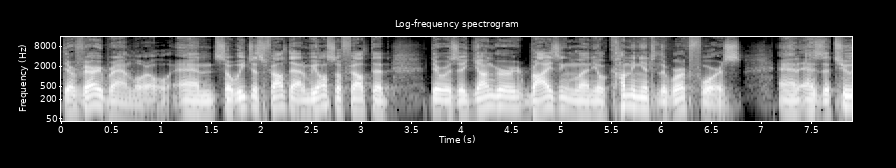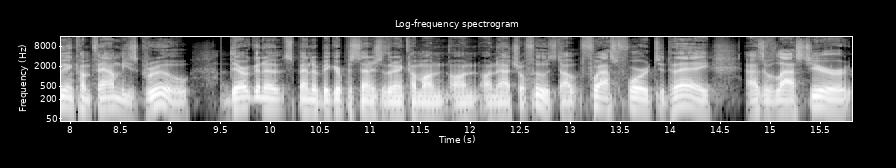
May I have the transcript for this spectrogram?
they're very brand loyal. And so we just felt that and we also felt that there was a younger rising millennial coming into the workforce and as the two income families grew, they're going to spend a bigger percentage of their income on, on, on natural foods. Now, fast forward to today, as of last year,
